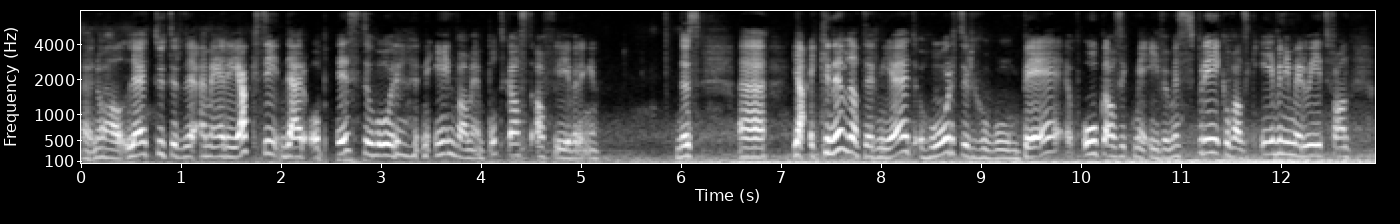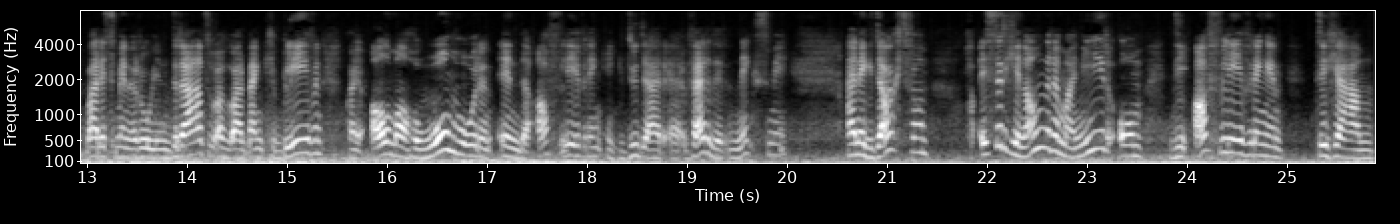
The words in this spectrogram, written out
uh, nogal luid toeterde. En mijn reactie daarop is te horen in een van mijn podcastafleveringen. Dus uh, ja, ik knip dat er niet uit, hoort er gewoon bij. Ook als ik mij even misspreek of als ik even niet meer weet van waar is mijn rode draad, waar ben ik gebleven, kan je allemaal gewoon horen in de aflevering. Ik doe daar uh, verder niks mee. En ik dacht van, is er geen andere manier om die afleveringen te gaan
